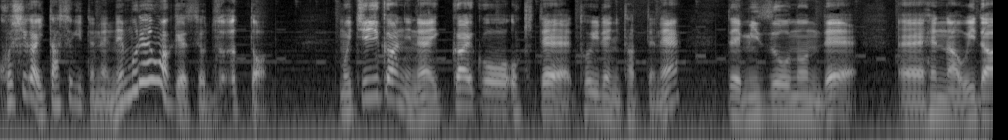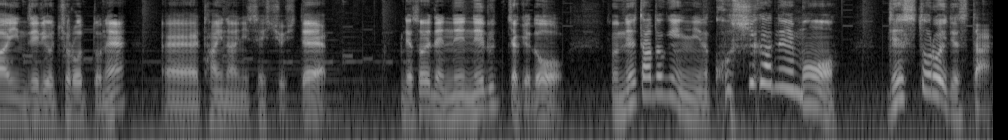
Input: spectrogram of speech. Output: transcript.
腰が痛すぎてね、眠れんわけですよ、ずっと。もう1時間にね、1回こう起きて、トイレに立ってね、で、水を飲んで、えー、変なウィダーインゼリーをちょろっとね、えー、体内に摂取して、で、それで、ね、寝るっちゃけど、寝た時にね、腰がね、もう、デストロイですたい。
